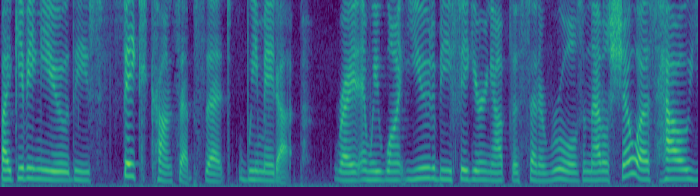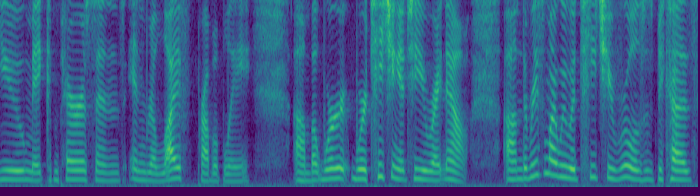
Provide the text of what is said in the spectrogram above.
by giving you these fake concepts that we made up, right? And we want you to be figuring out the set of rules, and that'll show us how you make comparisons in real life, probably. Um, but we're we're teaching it to you right now. Um, the reason why we would teach you rules is because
